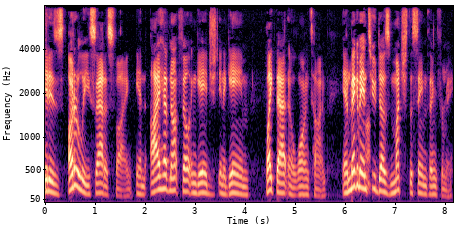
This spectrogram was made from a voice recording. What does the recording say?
it is utterly satisfying. And I have not felt engaged in a game like that in a long time. And Mega Man 2 does much the same thing for me.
